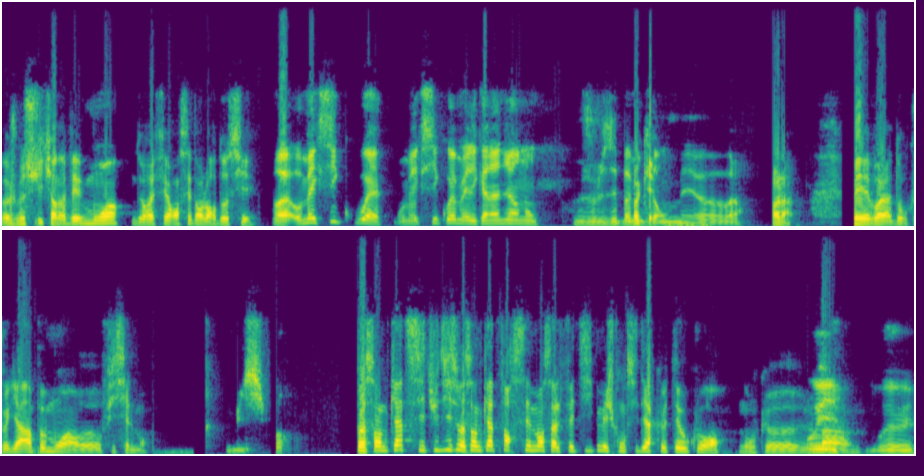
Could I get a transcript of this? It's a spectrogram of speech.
Euh, je me suis dit qu'il y en avait moins de référencés dans leur dossier. Ouais, au Mexique, ouais. Au Mexique, ouais, mais les Canadiens, non. Je les ai pas mis Ok. dedans, mais euh, voilà. Voilà. Mais voilà, donc il y a un peu moins euh, officiellement. Oui. Bon. 64, si tu dis 64, forcément ça le fait tiquer, mais je considère que t'es au courant. Donc euh, Oui. pas- Oui, oui.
